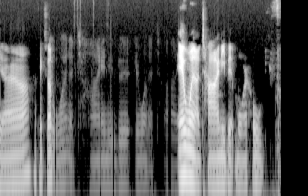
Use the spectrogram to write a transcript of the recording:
Yeah, I think so. It went a tiny bit. It went a tiny It went a tiny bit more. Holy fuck.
